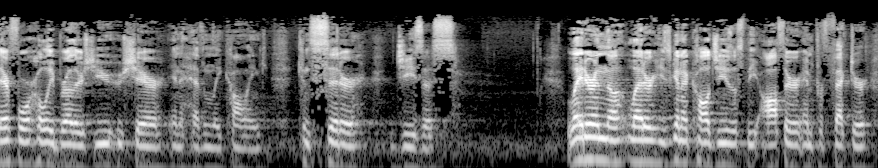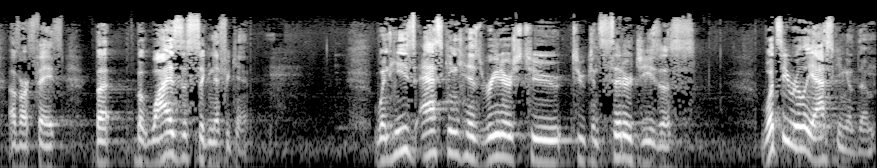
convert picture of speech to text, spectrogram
Therefore, holy brothers, you who share in a heavenly calling, consider Jesus. Later in the letter, he's going to call Jesus the author and perfecter of our faith. But, but why is this significant? When he's asking his readers to, to consider Jesus, what's he really asking of them?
